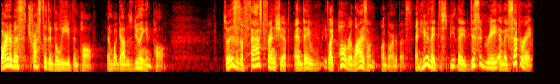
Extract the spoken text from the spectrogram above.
Barnabas trusted and believed in Paul and what God was doing in Paul. So this is a fast friendship, and they, like Paul, relies on, on Barnabas. And here they dispute, they disagree, and they separate.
